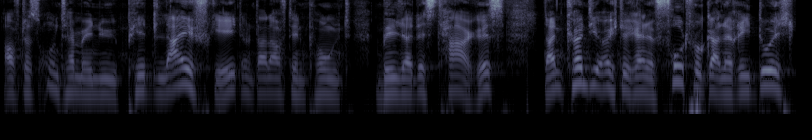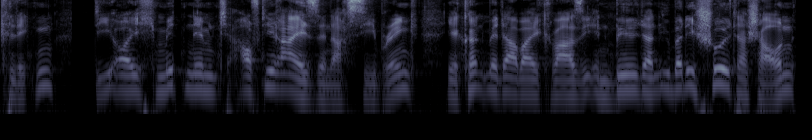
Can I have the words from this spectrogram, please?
auf das Untermenü Pit Live geht und dann auf den Punkt Bilder des Tages, dann könnt ihr euch durch eine Fotogalerie durchklicken die euch mitnimmt auf die Reise nach Sebring. Ihr könnt mir dabei quasi in Bildern über die Schulter schauen,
